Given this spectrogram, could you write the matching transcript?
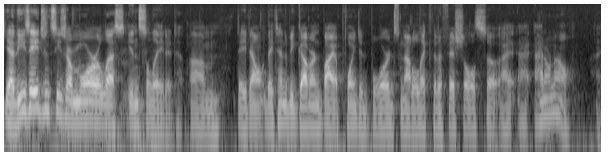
yeah, these agencies are more or less insulated. Um, they don't. They tend to be governed by appointed boards, not elected officials. So I, I, I don't know. I,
